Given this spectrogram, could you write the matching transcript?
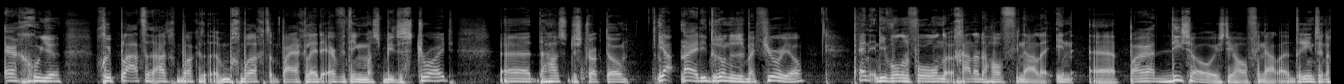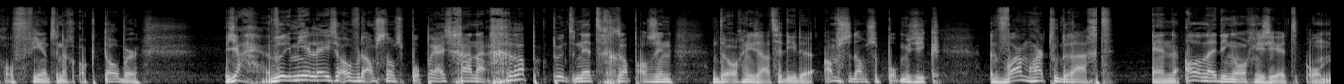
erg goede, goede platen uitgebracht. Gebracht, een paar jaar geleden. Everything Must Be Destroyed. Uh, The House of Destructo. Ja, nou ja, die drumde dus bij Furio. En die wonnen de voorronde. Gaan naar de halve finale in Paradiso. Is die halve finale. 23 of 24 oktober. Ja, wil je meer lezen over de Amsterdamse popprijs? Ga naar grap.net. Grap als in de organisatie die de Amsterdamse popmuziek een warm hart toedraagt. En allerlei dingen organiseert om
